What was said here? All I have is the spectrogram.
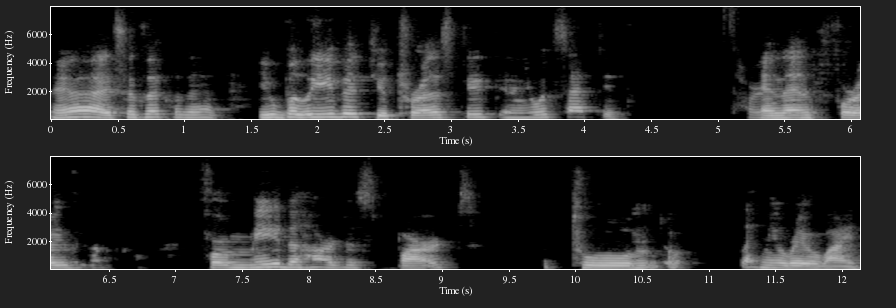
Yeah, it's exactly that. You believe it, you trust it, and you accept it. Totally. And then, for example, for me, the hardest part to let me rewind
